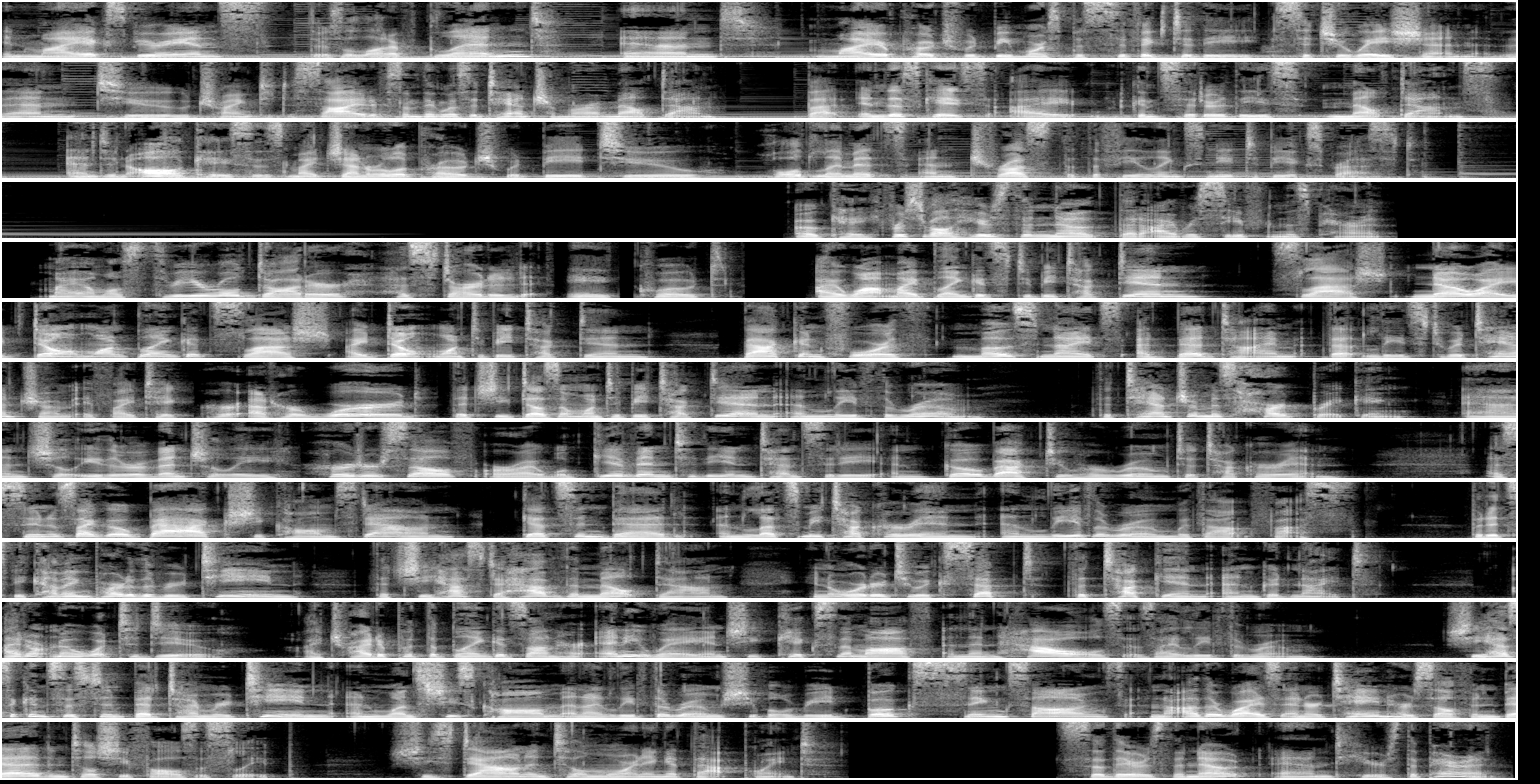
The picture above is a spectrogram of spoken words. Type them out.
In my experience, there's a lot of blend, and my approach would be more specific to the situation than to trying to decide if something was a tantrum or a meltdown. But in this case, I would consider these meltdowns. And in all cases, my general approach would be to hold limits and trust that the feelings need to be expressed. Okay, first of all, here's the note that I received from this parent. My almost three year old daughter has started a quote, I want my blankets to be tucked in, slash, no, I don't want blankets, slash, I don't want to be tucked in, back and forth most nights at bedtime that leads to a tantrum if I take her at her word that she doesn't want to be tucked in and leave the room. The tantrum is heartbreaking, and she'll either eventually hurt herself or I will give in to the intensity and go back to her room to tuck her in. As soon as I go back, she calms down, gets in bed, and lets me tuck her in and leave the room without fuss. But it's becoming part of the routine that she has to have the meltdown in order to accept the tuck in and good night. I don't know what to do. I try to put the blankets on her anyway, and she kicks them off and then howls as I leave the room. She has a consistent bedtime routine, and once she's calm and I leave the room, she will read books, sing songs, and otherwise entertain herself in bed until she falls asleep. She's down until morning at that point. So there's the note, and here's the parent.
